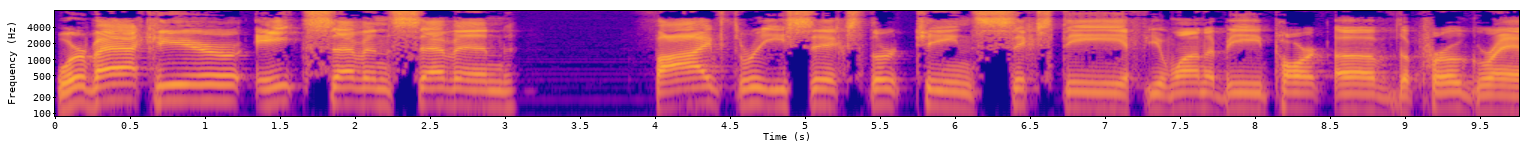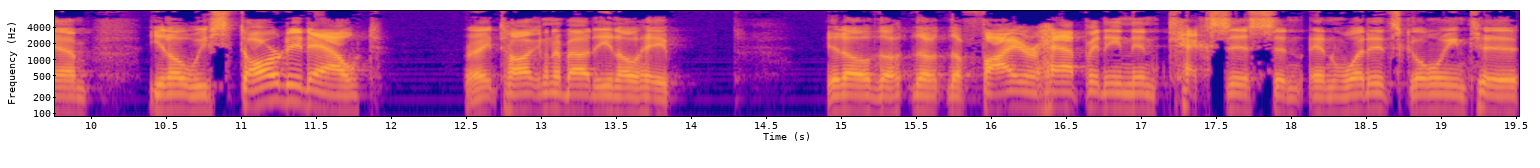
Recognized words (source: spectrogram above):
We're back here, 877 536 1360. If you want to be part of the program, you know, we started out, right, talking about, you know, hey, you know, the, the, the fire happening in Texas and, and what it's going to,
